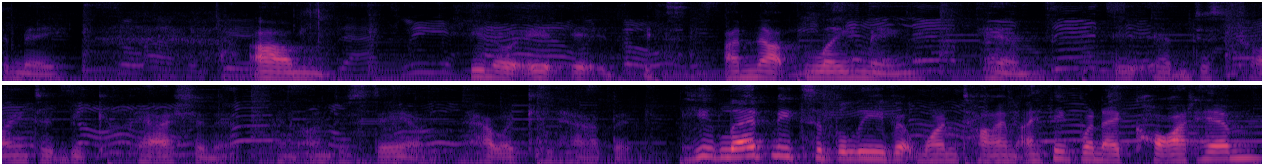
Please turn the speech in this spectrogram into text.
to me. Um, you know, it, it, it's, I'm not blaming him. I'm just trying to be compassionate and understand how it can happen. He led me to believe at one time, I think when I caught him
